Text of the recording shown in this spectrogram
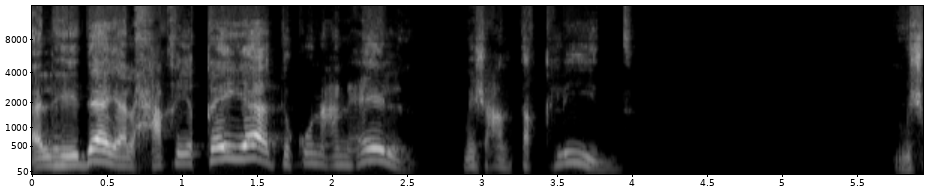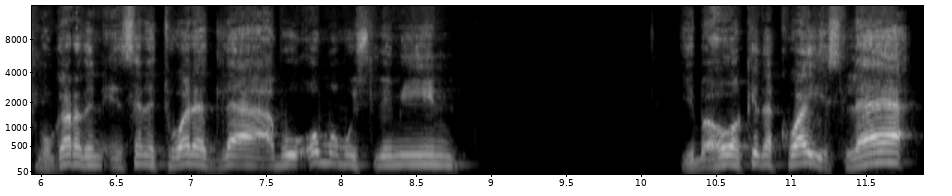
الهداية الحقيقية تكون عن علم مش عن تقليد. مش مجرد إن إنسان اتولد لقى أبوه وأمه مسلمين يبقى هو كده كويس. لا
